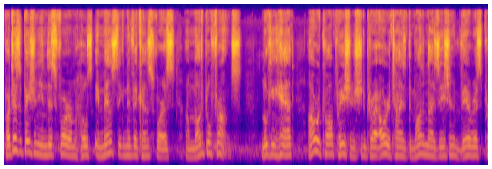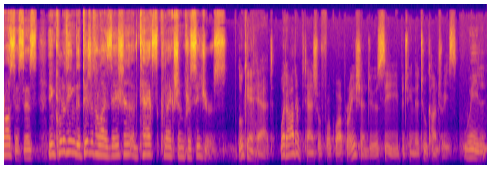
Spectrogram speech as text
Participation in this forum holds immense significance for us on multiple fronts. Looking ahead, our cooperation should prioritize the modernization of various processes, including the digitalization of tax collection procedures. Looking ahead, what other potential for cooperation do you see between the two countries? Oui,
